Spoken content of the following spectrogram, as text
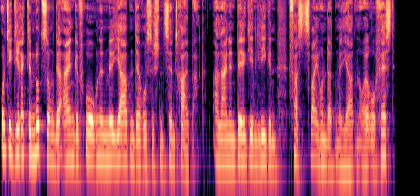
und die direkte Nutzung der eingefrorenen Milliarden der russischen Zentralbank. Allein in Belgien liegen fast 200 Milliarden Euro fest.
